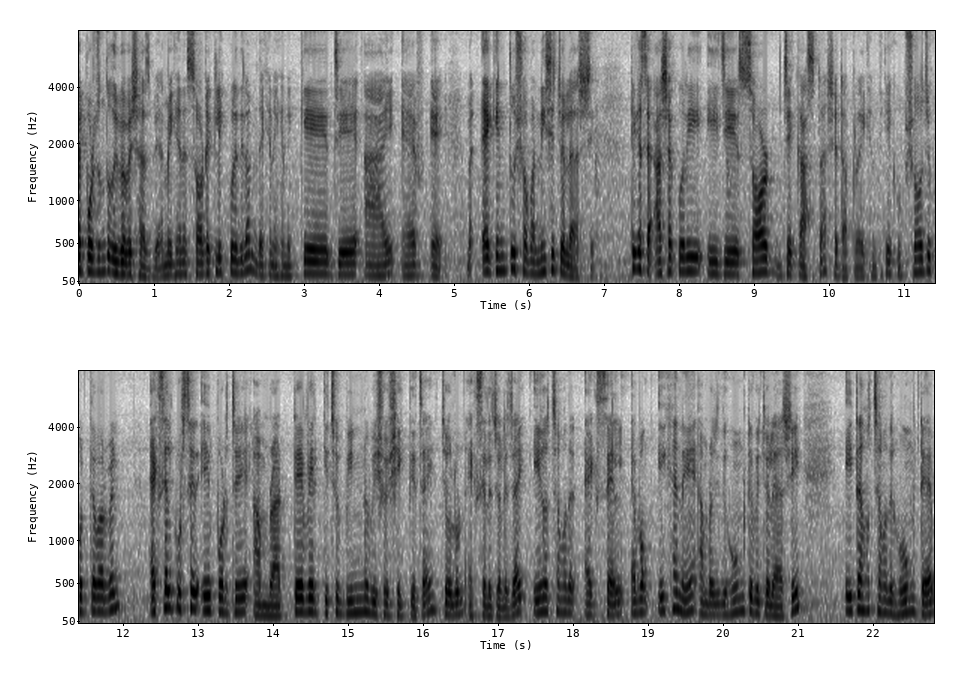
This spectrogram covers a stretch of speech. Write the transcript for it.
এ পর্যন্ত ওইভাবে সাজবে। আমি এখানে শর্টে ক্লিক করে দিলাম। দেখেন এখানে K J I F A A কিন্তু সবার নিচে চলে আসছে। ঠিক আছে? আশা করি এই যে শর্ট যে কাজটা, সেটা আপনারা এখান থেকে খুব সহজে করতে পারবেন। এক্সেল কোর্সের এই পর্যায়ে আমরা ট্যাবের কিছু ভিন্ন বিষয় শিখতে চাই। চলুন এক্সেলে চলে যাই। এই হচ্ছে আমাদের এক্সেল এবং এখানে আমরা যদি হোম ট্যাবে চলে আসি এটা হচ্ছে আমাদের হোম ট্যাব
